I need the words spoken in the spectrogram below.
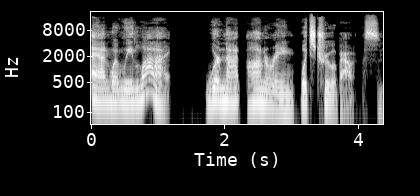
And when we lie, we're not honoring what's true about us. Hmm.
